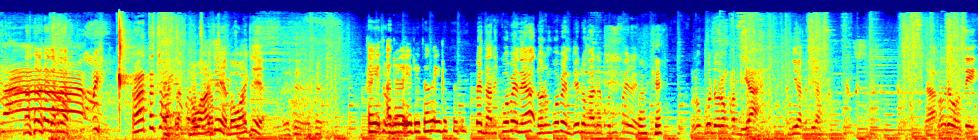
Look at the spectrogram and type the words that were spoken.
Nah, udah, udah. Nah, wih, Rata cok. Bawa aja ya, bawa aja ya. Eh, ada irita lah hidup tadi. Ben, tarik gua Ben ya, dorong gua Ben. Dia udah gak ada purify Ben. Oke. Lu gue dorong ke dia. Ke dia, ke dia. Ya, Lu udah ulti.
